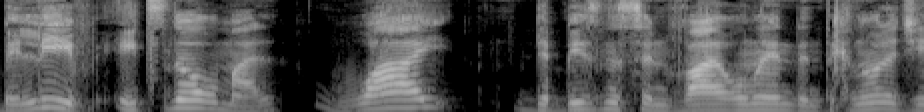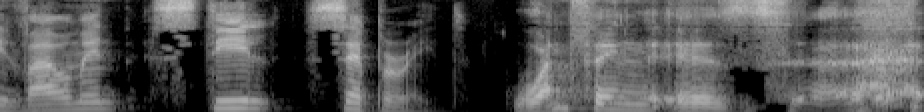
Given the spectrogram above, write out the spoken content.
believe it's normal, why the business environment and technology environment still separate? One thing is uh,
